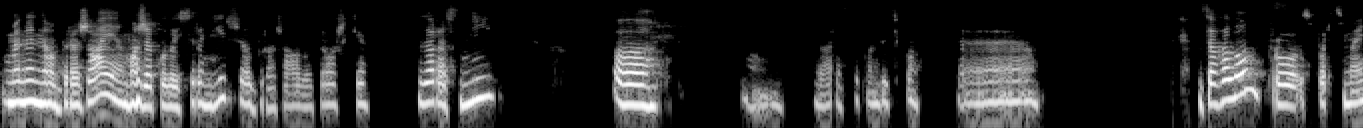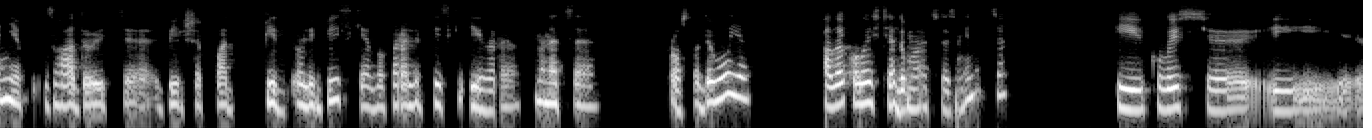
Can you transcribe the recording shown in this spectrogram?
Мене не ображає, може колись раніше ображало трошки. Зараз ні. Е, зараз секундочку. Е, загалом про спортсменів згадують е, більше пад- під Олімпійські або Паралімпійські ігри. Мене це просто дивує, але колись, я думаю, це зміниться. І колись е, і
